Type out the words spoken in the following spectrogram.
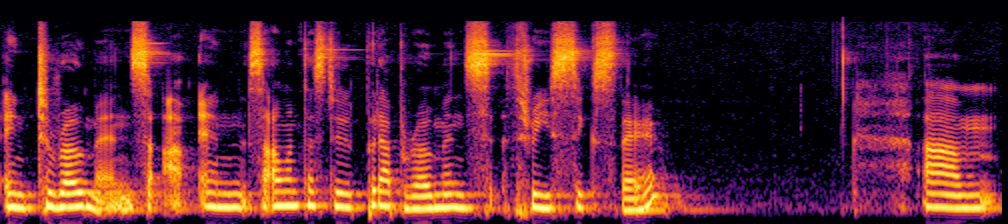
into Romans. Uh, and so I want us to put up Romans 3 6 there. Um,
